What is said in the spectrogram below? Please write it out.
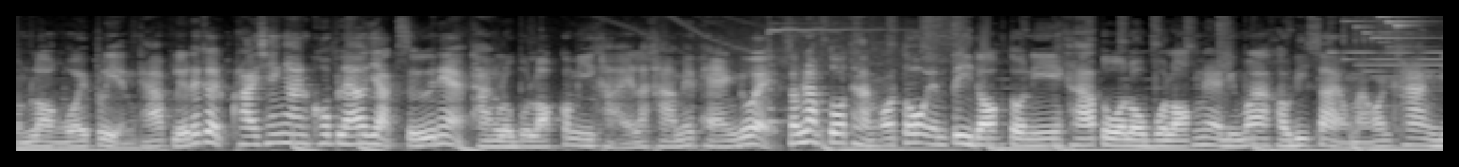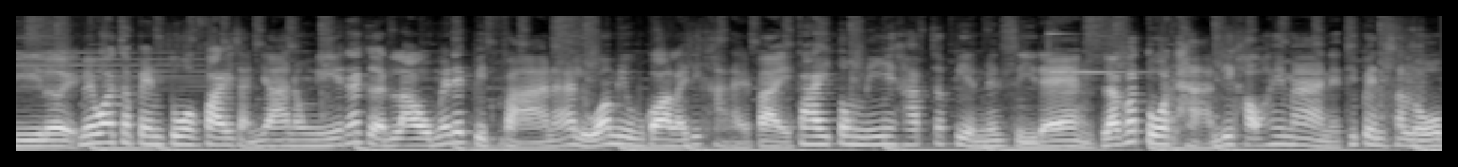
สำรองไว้เปลี่ยนครับหรือถ้าเกิดใครใช้งานครบแล้วอยากซื้อเนี่ยทางโลโบล็อกก็มีขายราคาไม่แพงด้วยสำหรับตัวถัง Auto Empty Dock ตัวนี้ครับตัวโลโบล็อกเนี่ยดิมว่าเขาดีไซน์ออกมาค่อนข้างดีเลย ไม่ว่าจะเป็นตัวไฟสัญญาณตรงนี้ถ้าเกิดเราไม่ได้ปิดฝานะ หรือว่ามีอุปกรณ์อะไรที่ขาดหายไป ไฟตรงนี้ครับจะเปลี่ยนเป็นสีแดง แล้วก็ตัวฐานที่เขาให้มาเนี่ยที่เป็นสโลป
